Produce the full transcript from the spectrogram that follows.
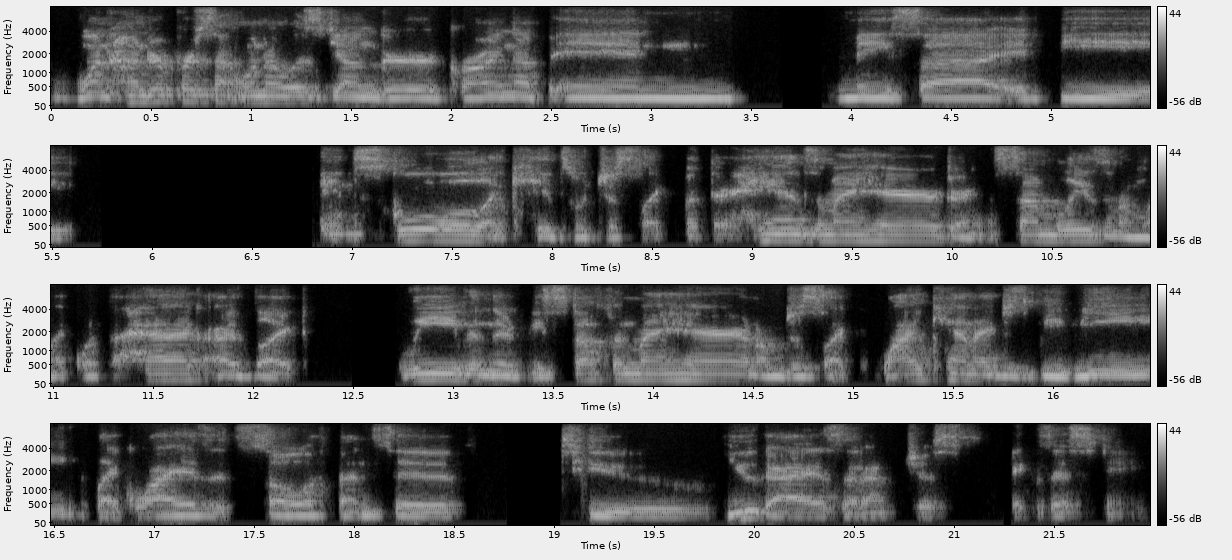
100% when I was younger, growing up in Mesa, it'd be in school, like kids would just like put their hands in my hair during assemblies. And I'm like, what the heck? I'd like leave and there'd be stuff in my hair. And I'm just like, why can't I just be me? Like, why is it so offensive to you guys that I'm just existing?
